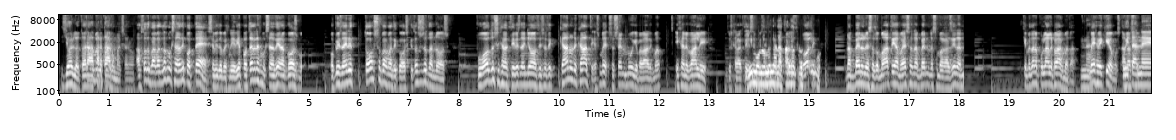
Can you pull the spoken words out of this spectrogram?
Γιόλο, τώρα Κάνουμε παρτάρουμε, ξέρω. αυτό το πράγμα δεν το έχουμε ξαναδεί ποτέ σε βίντεο παιχνίδια. Ποτέ δεν έχουμε ξαναδεί έναν κόσμο ο οποίος να είναι τόσο πραγματικός και τόσο ζωντανός που όντως οι χαρακτήρε να νιώθεις ότι κάνουν κάτι. Α πούμε, στο Shenmue για παράδειγμα, είχαν βάλει τους χαρακτήρε Ή μόνο μην να αναφέρω στην πόλη, να μπαίνουν στα δωμάτια μέσα, να μπαίνουν στο μαγαζί, να... και μετά να πουλάνε πράγματα. Ναι. Μέχρι εκεί όμως. Που ήταν ε,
